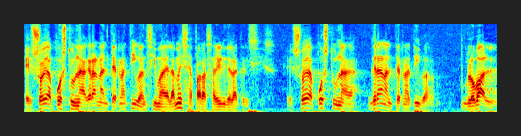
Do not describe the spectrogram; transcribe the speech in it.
El PSOE ha puesto una gran alternativa encima de la mesa para salir de la crisis. El PSOE ha puesto una gran alternativa global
